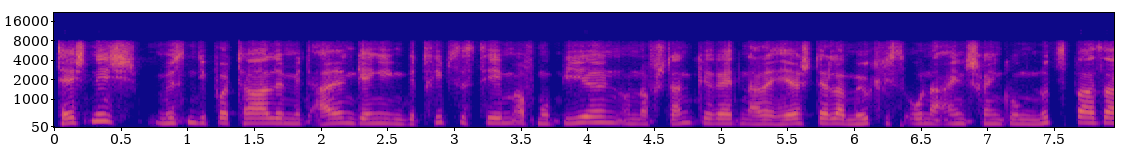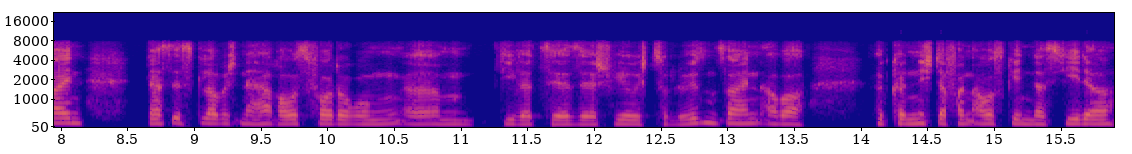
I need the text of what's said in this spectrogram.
Technisch müssen die Portale mit allen gängigen Betriebssystemen auf mobilen und auf Standgeräten aller Hersteller möglichst ohne Einschränkungen nutzbar sein. Das ist, glaube ich, eine Herausforderung, ähm, die wird sehr, sehr schwierig zu lösen sein. Aber wir können nicht davon ausgehen, dass jeder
